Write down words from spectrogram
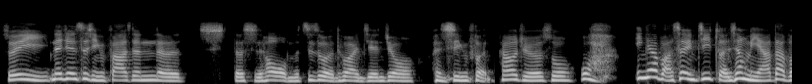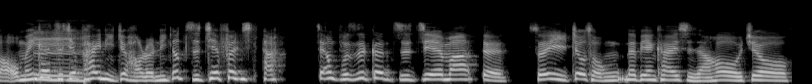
所以那件事情发生的的时候，我们制作人突然间就很兴奋，他就觉得说：哇，应该把摄影机转向你啊，大宝，我们应该直接拍你就好了，你就直接分享，这样不是更直接吗？对，所以就从那边开始，然后就。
